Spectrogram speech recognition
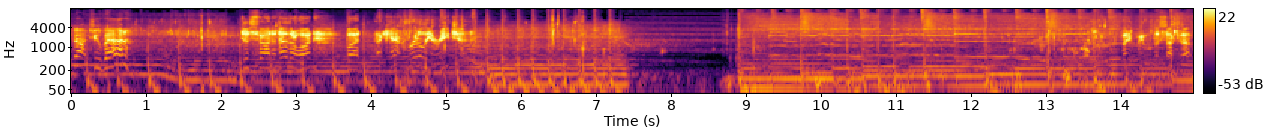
Not too bad. Just found another one, but I can't really reach it. Suck it up.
